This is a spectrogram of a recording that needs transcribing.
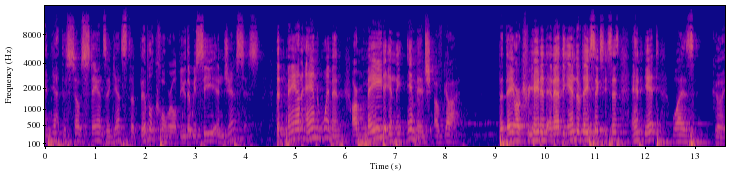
And yet, this so stands against the biblical worldview that we see in Genesis that man and women are made in the image of God that they are created. And at the end of day six, he says, and it was good.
